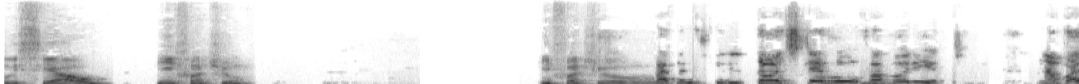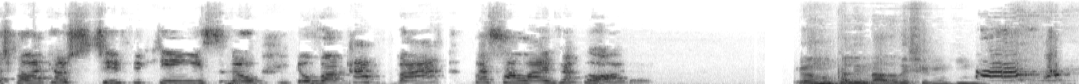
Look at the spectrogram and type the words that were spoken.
policial e infantil. Infantil. Qual é o escritor de terror favorito? Não pode falar que é o Steve King, senão eu vou acabar com essa live agora. Eu nunca li nada do Stephen King.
